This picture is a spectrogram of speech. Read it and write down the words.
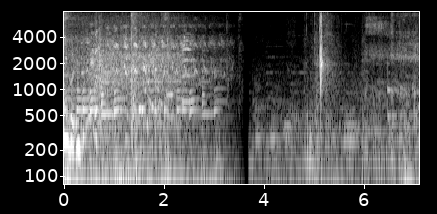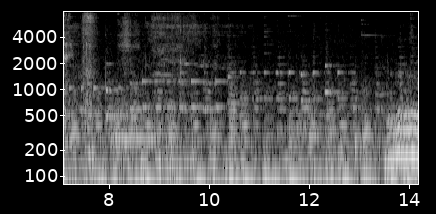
이거 嗯？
